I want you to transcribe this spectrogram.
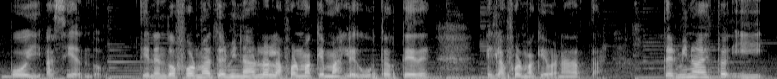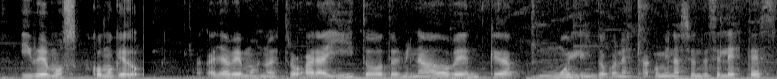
voy haciendo. Tienen dos formas de terminarlo, la forma que más les gusta a ustedes es la forma que van a adaptar. Termino esto y, vemos cómo quedó. Acá ya vemos nuestro araí todo terminado, ven, queda muy lindo con esta combinación de celestes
